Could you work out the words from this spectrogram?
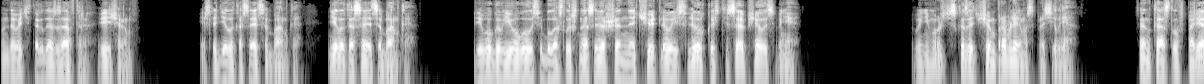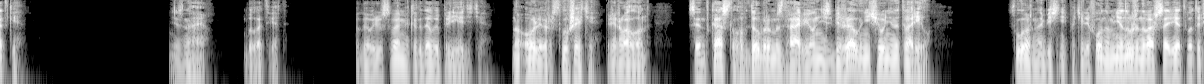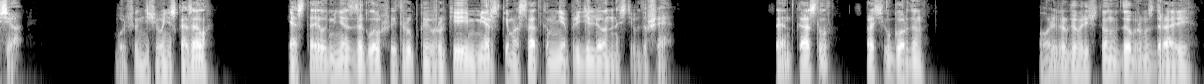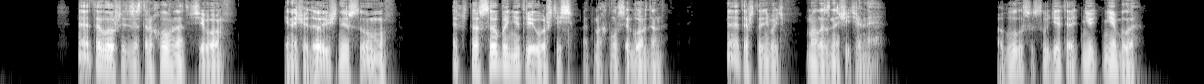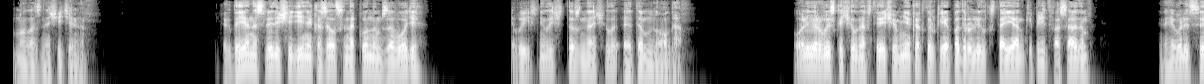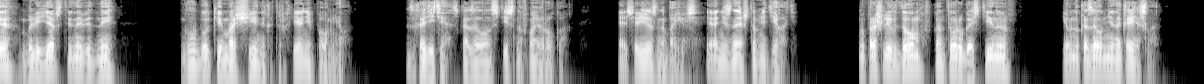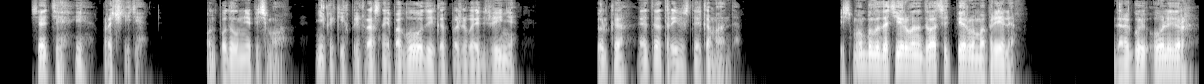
Ну, давайте тогда завтра, вечером, если дело касается банка. Дело касается банка. Тревога в его голосе была слышна совершенно отчетливо и с легкостью сообщалась мне. «Вы не можете сказать, в чем проблема?» — спросил я. «Сент-Кастл в порядке?» «Не знаю», — был ответ. «Поговорю с вами, когда вы приедете». «Но, Оливер, слушайте», — прервал он, — «Сент-Кастл в добром здравии, он не сбежал и ничего не натворил. Сложно объяснить по телефону, мне нужен ваш совет, вот и все». Больше он ничего не сказал, и оставил меня с заглохшей трубкой в руке и мерзким осадком неопределенности в душе. «Сент-Кастл?» — спросил Гордон. Оливер говорит, что он в добром здравии. Эта лошадь застрахована от всего. И на чудовищную сумму. Так что особо не тревожьтесь, — отмахнулся Гордон. Это что-нибудь малозначительное. По голосу судьи это отнюдь не было малозначительным. Когда я на следующий день оказался на конном заводе, выяснилось, что значило это много. Оливер выскочил навстречу мне, как только я подрулил к стоянке перед фасадом, и на его лице были явственно видны глубокие морщины, которых я не помнил. «Заходите», — сказал он, стиснув мою руку. «Я серьезно боюсь. Я не знаю, что мне делать». Мы прошли в дом, в контору, гостиную, и он указал мне на кресло. «Сядьте и прочтите». Он подал мне письмо. Никаких прекрасной погоды и как поживает Джинни, только эта отрывистая команда. Письмо было датировано 21 апреля. «Дорогой Оливер,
